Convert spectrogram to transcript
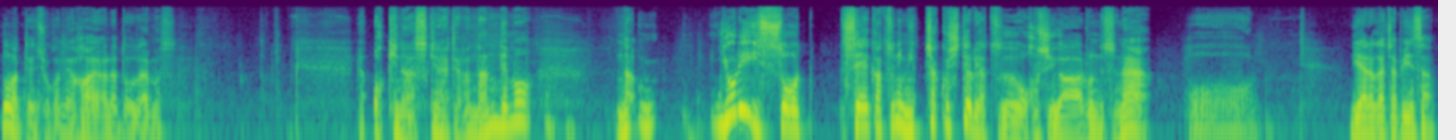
どうなってんでしょうかね。はいありがとうございます。沖縄好きな人やっぱ何でもなより一層生活に密着してるやつを欲しがるんですね。ほう。リアルガチャピンさん。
